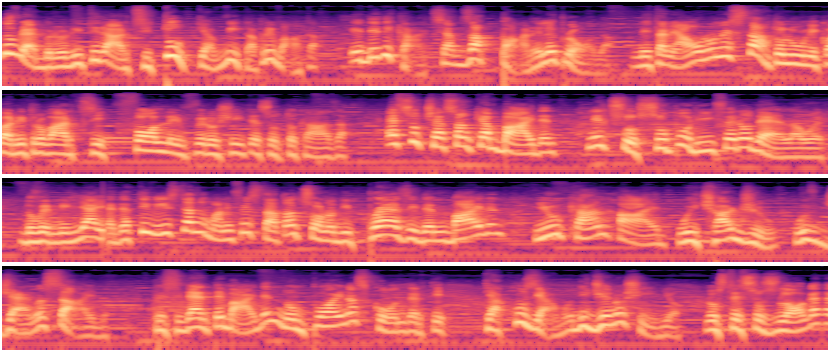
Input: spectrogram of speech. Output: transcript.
dovrebbero ritirarsi tutti a vita privata e dedicarsi a zappare le proda. Netanyahu non è stato l'unico a ritrovarsi folle inferocite sotto casa. È successo anche a Biden nel suo soporifero Delaware, dove migliaia di attivisti hanno manifestato al suono di President Biden, You can't hide, we charge you with genocide. Presidente Biden, non puoi nasconderti, ti accusiamo di genocidio. Lo stesso slogan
